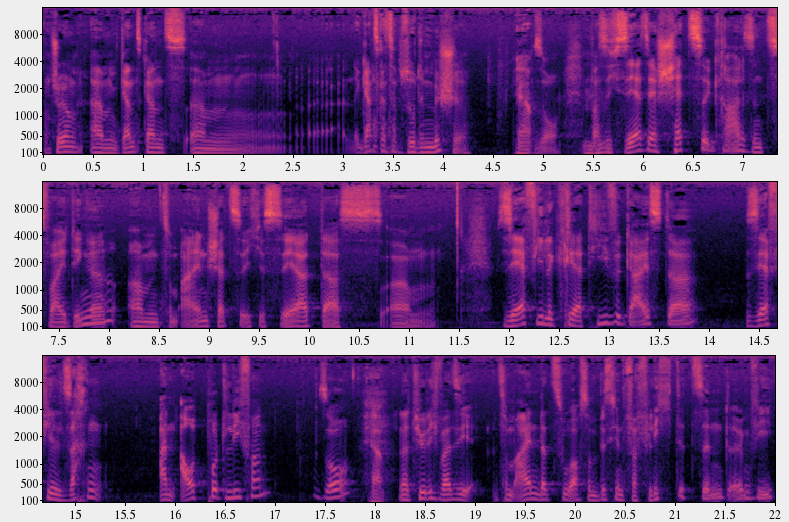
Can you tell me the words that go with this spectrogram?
Entschuldigung, ähm, ganz, ganz, ähm, eine ganz, ganz absurde Mische. Ja. So. Was ich sehr, sehr schätze gerade sind zwei Dinge. Ähm, zum einen schätze ich es sehr, dass ähm, sehr viele kreative Geister sehr viel Sachen an Output liefern. So. Ja. Natürlich, weil sie zum einen dazu auch so ein bisschen verpflichtet sind irgendwie,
